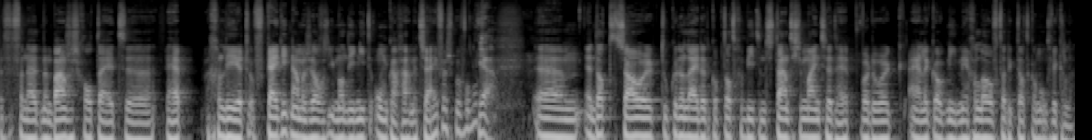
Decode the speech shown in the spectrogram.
vanuit mijn basisschooltijd uh, heb geleerd, of kijk ik naar mezelf als iemand die niet om kan gaan met cijfers bijvoorbeeld. Ja. Ehm, en dat zou ertoe kunnen leiden dat ik op dat gebied een statische mindset heb, waardoor ik eigenlijk ook niet meer geloof dat ik dat kan ontwikkelen.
